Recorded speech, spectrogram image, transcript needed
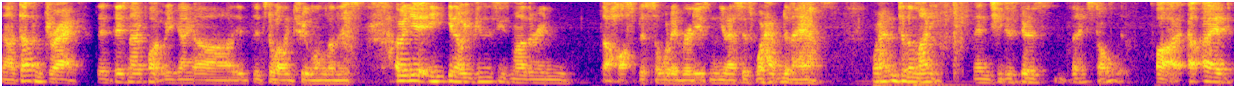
no! It doesn't drag. There's no point where you're going, oh, it's dwelling too long on this. I mean, yeah, he, you know, he visits his mother in the hospice or whatever it is, and you know, says, "What happened to the house? What happened to the money?" And she just goes, "They stole it. I, I,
